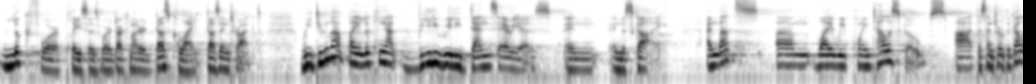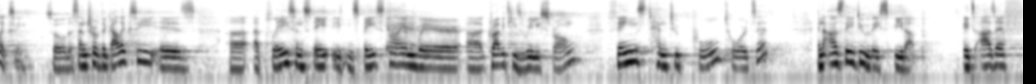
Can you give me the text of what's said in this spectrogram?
look for places where dark matter does collide, does interact? We do that by looking at really, really dense areas in, in the sky. And that's um, why we point telescopes at the center of the galaxy. So the center of the galaxy is uh, a place in, in space-time where uh, gravity is really strong. Things tend to pull towards it, and as they do, they speed up. It's as if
